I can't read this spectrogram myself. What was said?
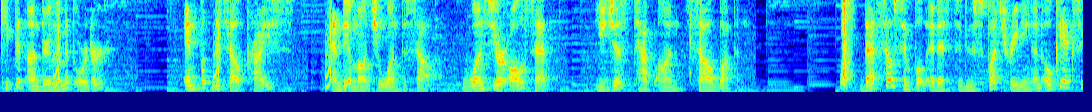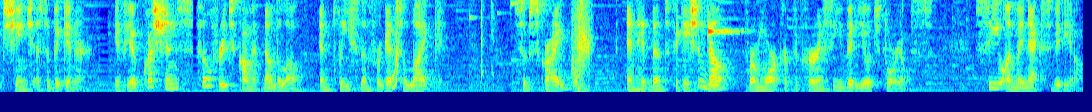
Keep it under Limit Order. Input the sell price and the amount you want to sell. Once you're all set, you just tap on Sell button. That's how simple it is to do spot trading on OKX Exchange as a beginner. If you have questions, feel free to comment down below. And please don't forget to like, subscribe, and hit the notification bell for more cryptocurrency video tutorials. See you on my next video.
